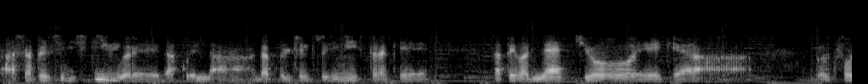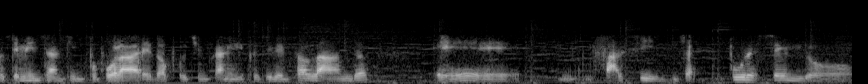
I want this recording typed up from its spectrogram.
a sapersi distinguere da, quella, da quel centro-sinistra che sapeva di vecchio e che era fortemente antimpopolare dopo i cinque anni di presidenza Hollande e farsi, cioè, pur essendo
